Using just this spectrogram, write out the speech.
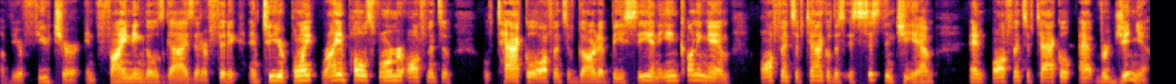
of your future in finding those guys that are fitting. And to your point, Ryan Poles, former offensive tackle, offensive guard at BC, and Ian Cunningham, offensive tackle, this assistant GM and offensive tackle at Virginia.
